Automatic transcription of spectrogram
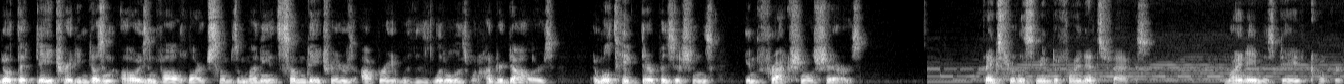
Note that day trading doesn't always involve large sums of money, and some day traders operate with as little as $100 and will take their positions in fractional shares. Thanks for listening to Finance Facts. My name is Dave Coker.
